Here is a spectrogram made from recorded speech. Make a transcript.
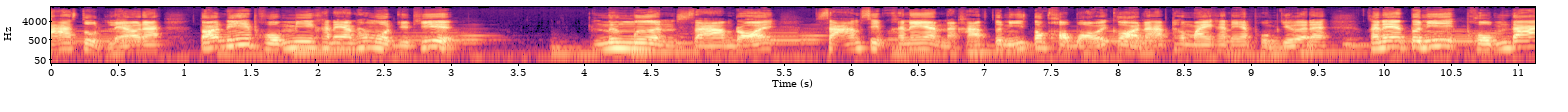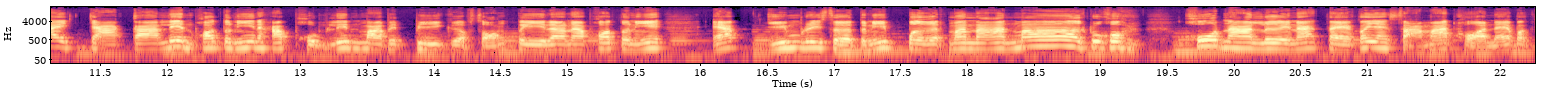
ล่าสุดแล้วนะ ตอนนี้ผมมีคะแนนทั้งหมดอยู่ที่ 30 คะแนนนะครับ ตัวนี้ต้องขอบอกไว้ก่อนนะครับทำไมคะแนนผมเยอะนะคะแนนตัวนี้ผมได้จากการเล่น เพราะตัวนี้นะครับผมเล่นมาเป็นปีเกือบ 2 ปีแล้วนะเพราะตัวนี้แอปยิ้มรีเสิร์ชตัวนี้เปิดมานานมากทุกคนโคตรนานเลยนะ แต่ก็ยังสามารถถอนได้ปก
